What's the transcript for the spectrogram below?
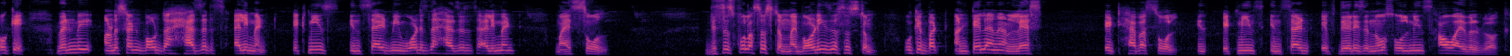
Okay, when we understand about the hazardous element, it means inside me, what is the hazardous element? My soul. This is full of system. My body is a system. Okay, but until and unless it have a soul, it, means inside, if there is a no soul means how I will work.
